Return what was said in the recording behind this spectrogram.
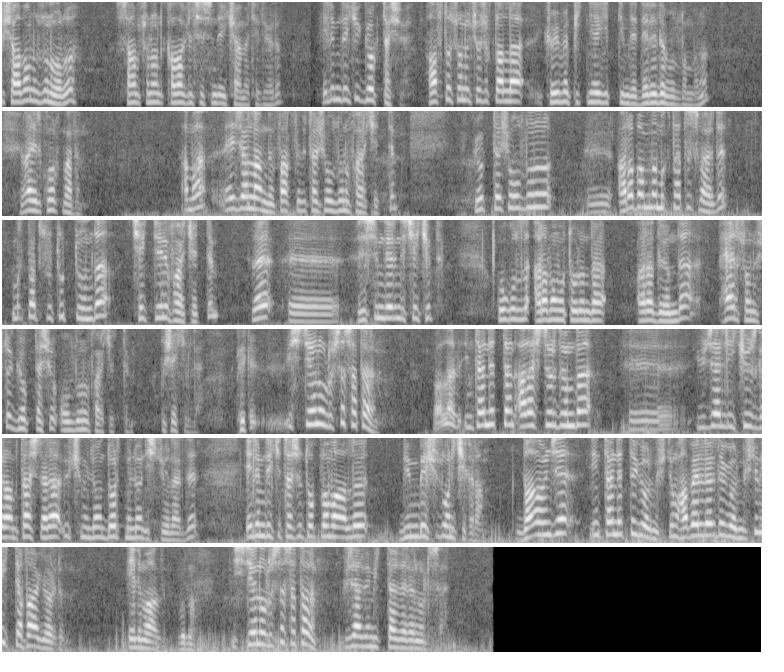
Şaban Uzunoğlu. Samsun'un Kavak ilçesinde ikamet ediyorum. Elimdeki göktaşı. Hafta sonu çocuklarla köyüme pikniğe gittiğimde derede buldum bunu. Hayır korkmadım. Ama heyecanlandım. Farklı bir taş olduğunu fark ettim. Göktaşı olduğunu e, arabamda mıknatıs vardı. Mıknatısı tuttuğumda çektiğini fark ettim. Ve e, resimlerini çekip Google arama motorunda aradığımda her sonuçta göktaşı olduğunu fark ettim. Bu şekilde. Peki İsteyen olursa satarım. Vallahi internetten araştırdığımda e, 150-200 gram taşlara 3 milyon 4 milyon istiyorlardı. Elimdeki taşın toplam ağırlığı 1512 gram. Daha önce internette görmüştüm, haberlerde görmüştüm. ilk defa gördüm. Elime aldım. bunu. İsteyen olursa satarım. Güzel bir miktar veren olursa.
